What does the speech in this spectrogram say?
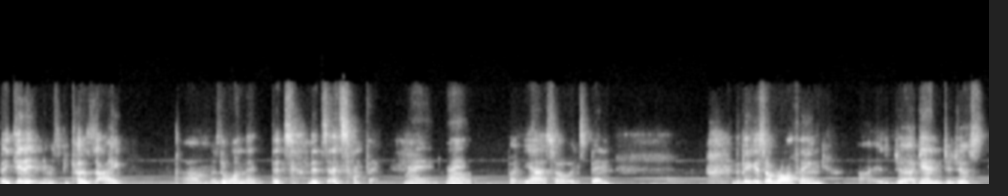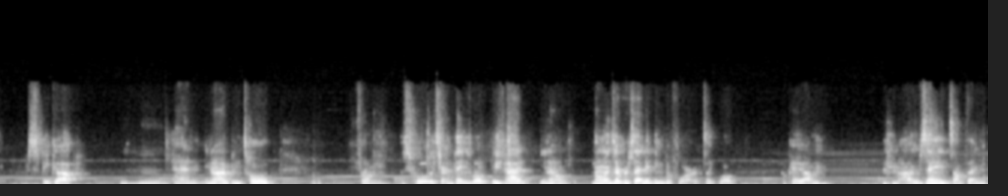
they did it and it was because i um, was the one that that's that said something right right um, but yeah so it's been the biggest overall thing uh, is ju- again to just speak up mm-hmm. and you know i've been told from the school with certain things well we've had you know no one's ever said anything before it's like well okay i'm I'm saying something.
